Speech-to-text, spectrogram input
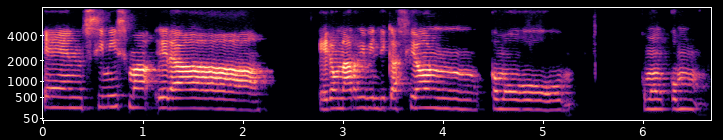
en sí misma era, era una reivindicación como, con,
